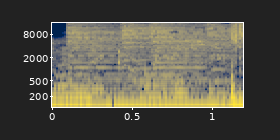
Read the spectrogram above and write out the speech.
Really crazy.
